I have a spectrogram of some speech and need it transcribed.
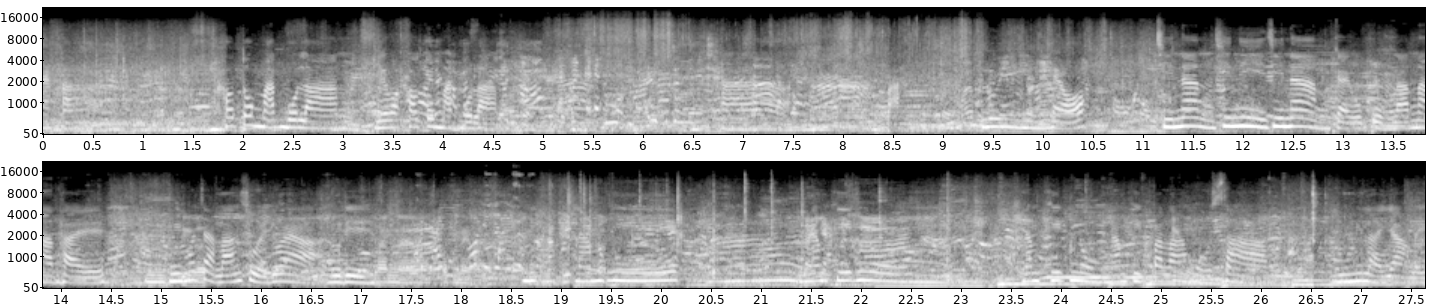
นะคะข้าวต้มมัดโบราณเรียกว่าข้าวต้มมัดโบราณค่ะไป ลุยหนึ่งแถว ที่นั่นที่นี่ที่นั่นไก่อบโอ่งร้านนาไทย มีเขาจัดร้านสวยด้วยอะ ดูดิร้านไหนตกไหนน้ำพริกน้ำพริกหนุ่มน้ำพริกหนุ่มน้ำพริกปลาหมูสับอุ๊ยมีหลายอย่างเลย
